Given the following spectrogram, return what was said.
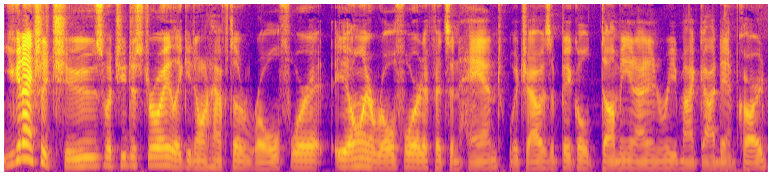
You can actually choose what you destroy. Like you don't have to roll for it. You only roll for it if it's in hand, which I was a big old dummy and I didn't read my goddamn card.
